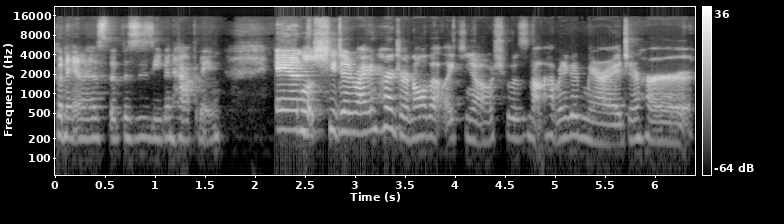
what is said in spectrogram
bananas that this is even happening. And Well, she did write in her journal that like you know she was not having a good marriage, and her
